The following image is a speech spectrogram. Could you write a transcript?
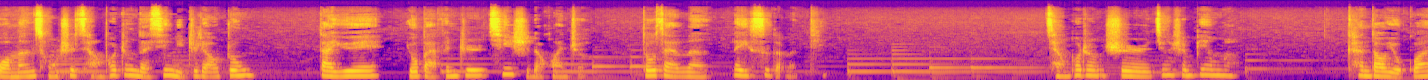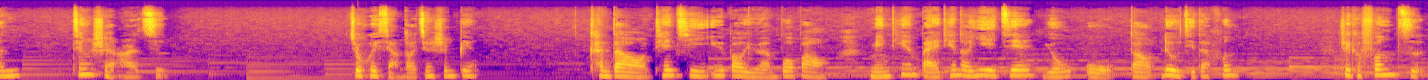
我们从事强迫症的心理治疗中，大约有百分之七十的患者都在问类似的问题：强迫症是精神病吗？看到有关“精神”二字，就会想到精神病；看到天气预报员播报明天白天到夜间有五到六级的风，这个“风”字。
